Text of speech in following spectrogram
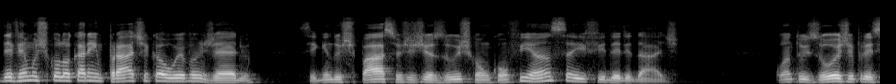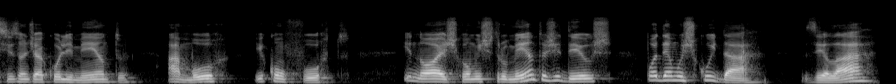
devemos colocar em prática o Evangelho, seguindo os passos de Jesus com confiança e fidelidade. Quantos hoje precisam de acolhimento, amor e conforto, e nós, como instrumentos de Deus, podemos cuidar, zelar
